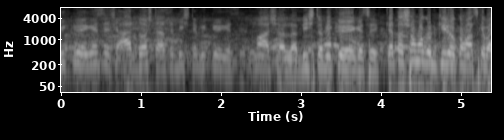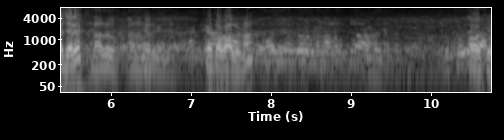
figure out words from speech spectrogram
বিক্রি হয়ে গেছে আর দশটা আছে বিশটা বিক্রি হয়ে গেছে। মাশাল্লাহ বিশটা বিক্রি হয়ে গেছে। ক্রেতার সমাগম কি রকম আজকে বাজারে? ভালো আলহামদুলিল্লাহ। ক্রেতা ভালো না? ওকে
